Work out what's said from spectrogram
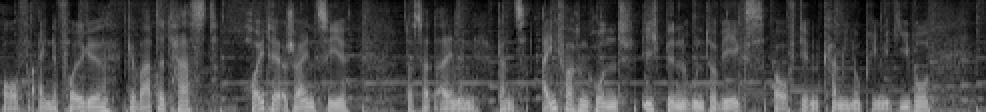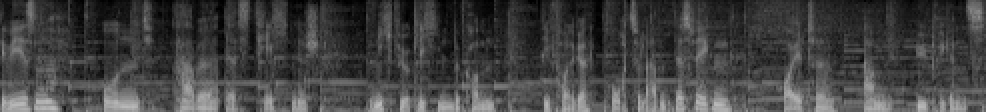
auf eine Folge gewartet hast, heute erscheint sie. Das hat einen ganz einfachen Grund. Ich bin unterwegs auf dem Camino Primitivo gewesen und habe es technisch nicht wirklich hinbekommen, die Folge hochzuladen. Deswegen heute am übrigens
